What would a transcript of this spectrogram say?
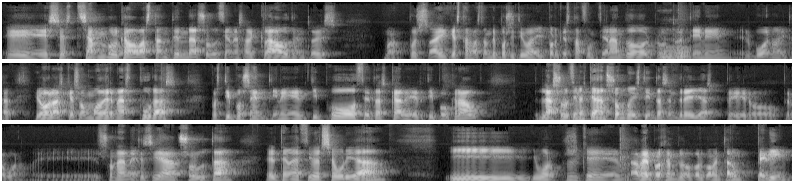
eh, se, se han volcado bastante en dar soluciones al cloud, entonces, bueno, pues hay que estar bastante positivo ahí porque está funcionando, el producto que tienen, el bueno y tal. Y luego las que son modernas puras, pues tipo Sentinel, tipo Zscaler, tipo Crowd, las soluciones que dan son muy distintas entre ellas, pero, pero bueno, eh, es una necesidad absoluta el tema de ciberseguridad. Y, bueno, pues es que, a ver, por ejemplo, por comentar un pelín,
